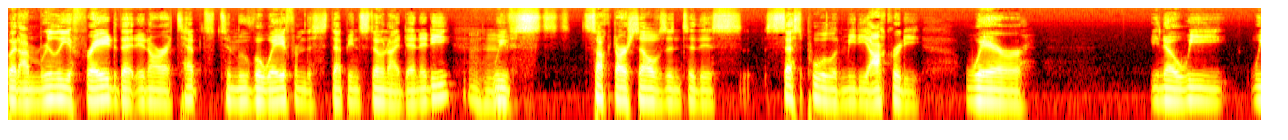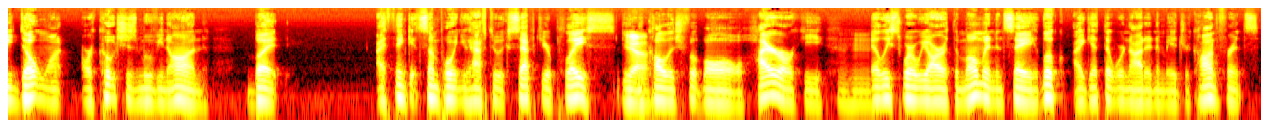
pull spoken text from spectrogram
But I'm really afraid that in our attempt to move away from the stepping stone identity, mm-hmm. we've s- sucked ourselves into this cesspool of mediocrity where you know we we don't want our coaches moving on but i think at some point you have to accept your place in the college football hierarchy Mm-hmm. at least where we are at the moment and say look i get that we're not in a major conference.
